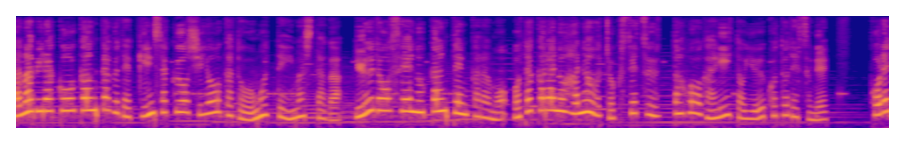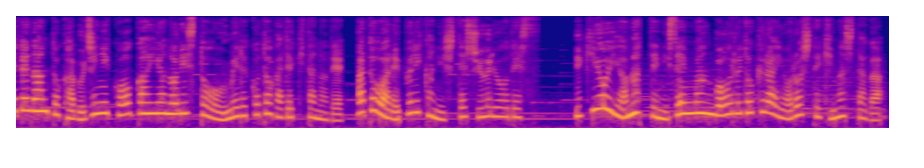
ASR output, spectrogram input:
花びら交換タグで金策をしようかと思っていましたが、流動性の観点からもお宝の花を直接売った方がいいということですね。これでなんとか無事に交換屋のリストを埋めることができたので、あとはレプリカにして終了です。勢い余って2000万ゴールドくらい下ろしてきましたが、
